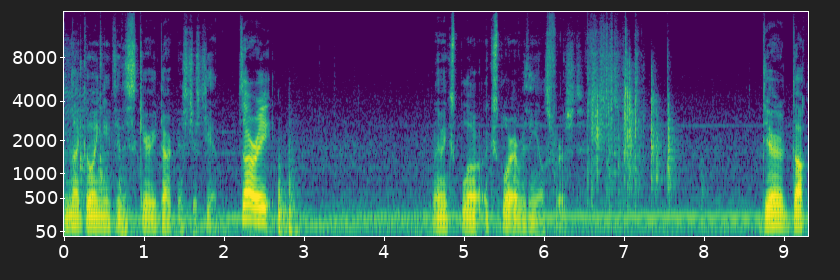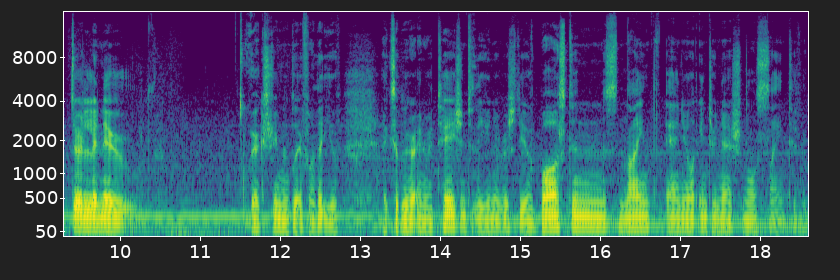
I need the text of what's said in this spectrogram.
I'm not going into the scary darkness just yet. Sorry. Let me explore explore everything else first. Dear Dr. Lenove, we're extremely grateful that you've accepted our invitation to the University of Boston's 9th Annual International Scientific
